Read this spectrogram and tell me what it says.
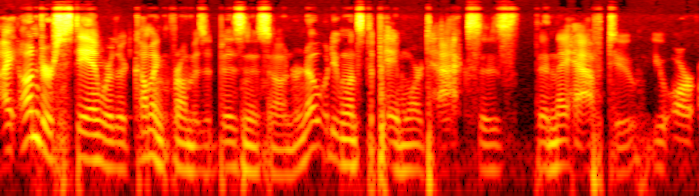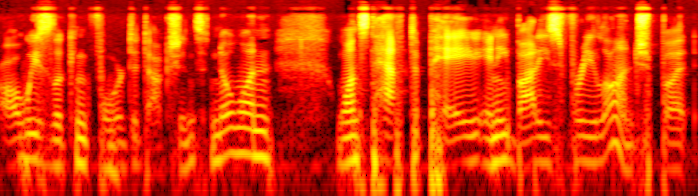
I understand where they're coming from as a business owner. Nobody wants to pay more taxes than they have to. You are always looking for deductions. No one wants to have to pay anybody's free lunch. But,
